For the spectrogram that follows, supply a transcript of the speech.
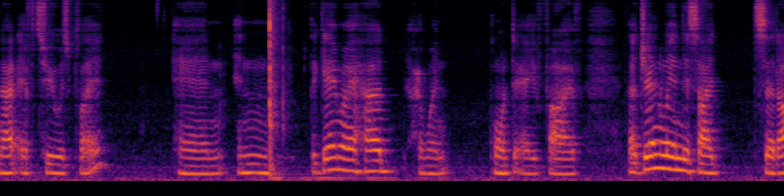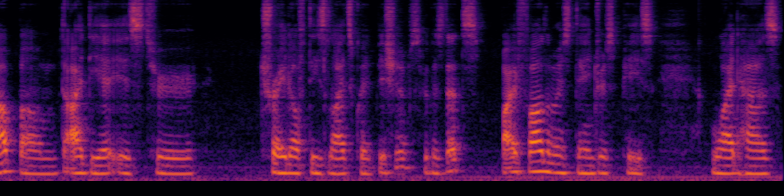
knight f2 was played. And in the game I had, I went pawn to a5. Now generally in this setup, um, the idea is to trade off these light squared bishops because that's by far the most dangerous piece white has.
